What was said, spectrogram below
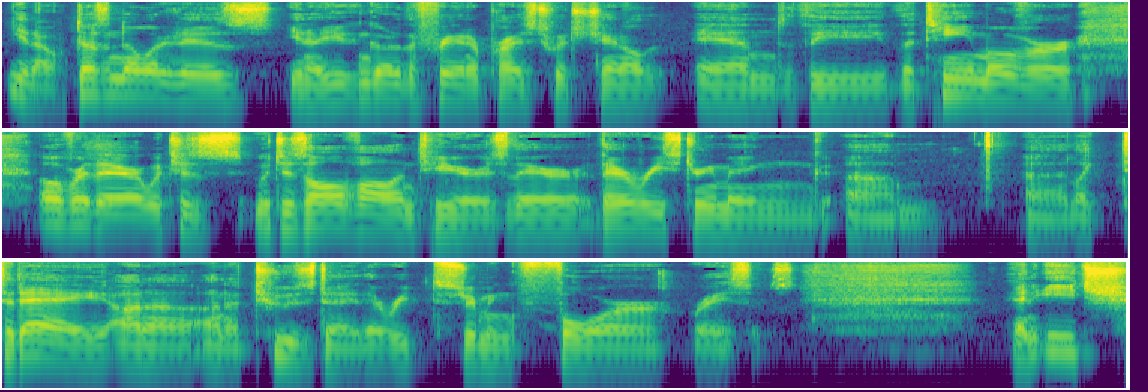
you know doesn't know what it is you know you can go to the free enterprise twitch channel and the the team over over there which is which is all volunteers. They're they're restreaming um uh, like today on a on a tuesday they're restreaming four races. And each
